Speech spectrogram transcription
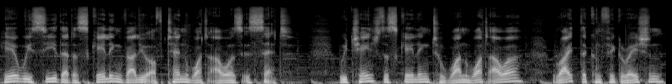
Here we see that a scaling value of 10 watt-hours is set. We change the scaling to 1 watt-hour, write the configuration,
